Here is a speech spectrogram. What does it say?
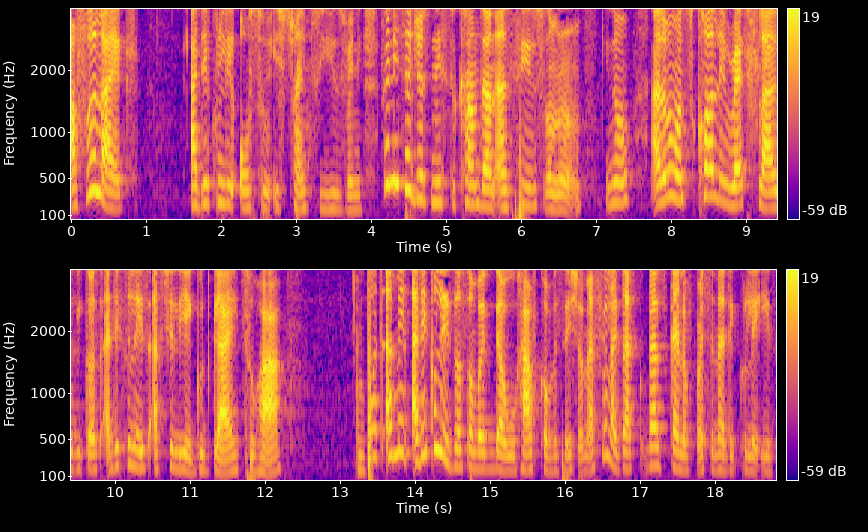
I feel like Adekunle also is trying to use Venita. Vernita just needs to calm down and see some, room. you know, I don't want to call it red flag because Adekunle is actually a good guy to her but I mean, Adekunle is not somebody that will have conversation. I feel like that that's kind of person Adekunle is.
